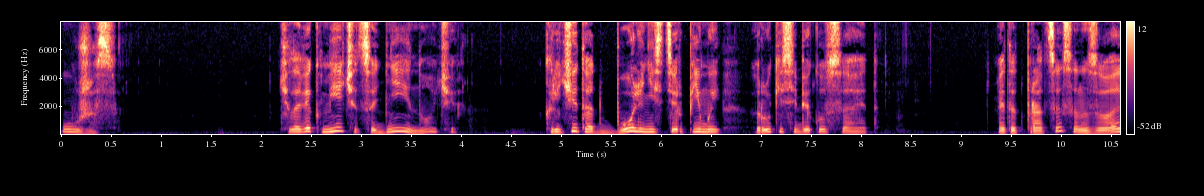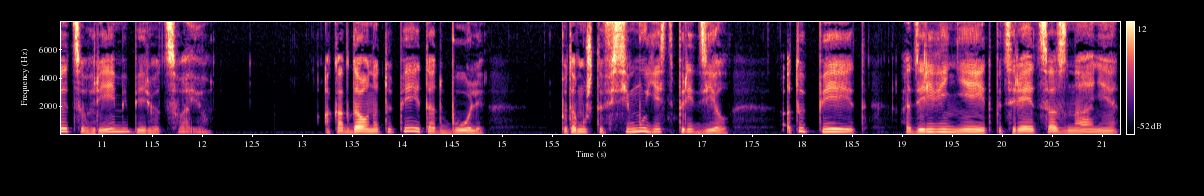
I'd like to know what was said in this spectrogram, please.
ужас. Человек мечется дни и ночи, кричит от боли нестерпимой, руки себе кусает. Этот процесс и называется «время берет свое». А когда он отупеет от боли, потому что всему есть предел, отупеет, одеревенеет, потеряет сознание,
